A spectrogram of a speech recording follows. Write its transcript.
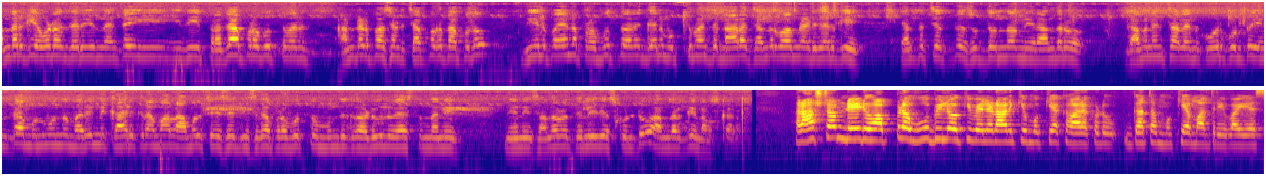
అందరికీ ఇవ్వడం జరిగిందంటే ఈ ఇది ప్రజాప్రభుత్వం అని హండ్రెడ్ పర్సెంట్ చెప్పక తప్పదు. దీనిపైన ప్రభుత్వానికి కానీ ముఖ్యమంత్రి నారా చంద్రబాబు నాయుడు గారికి ఎంత చిత్తశుద్ధి ఉందో మీరు అందరూ గమనించాలని కోరుకుంటూ ఇంకా మున్ముందు మరిన్ని కార్యక్రమాలు అమలు చేసే దిశగా ప్రభుత్వం ముందుకు అడుగులు వేస్తుందని నేను ఈ సందర్భంలో తెలియజేసుకుంటూ అందరికీ నమస్కారం. రాష్ట్రం నేడు అప్పుల ఊబిలోకి వెళ్ళడానికి ముఖ్య కారకుడు గత ముఖ్యమంత్రి వైఎస్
